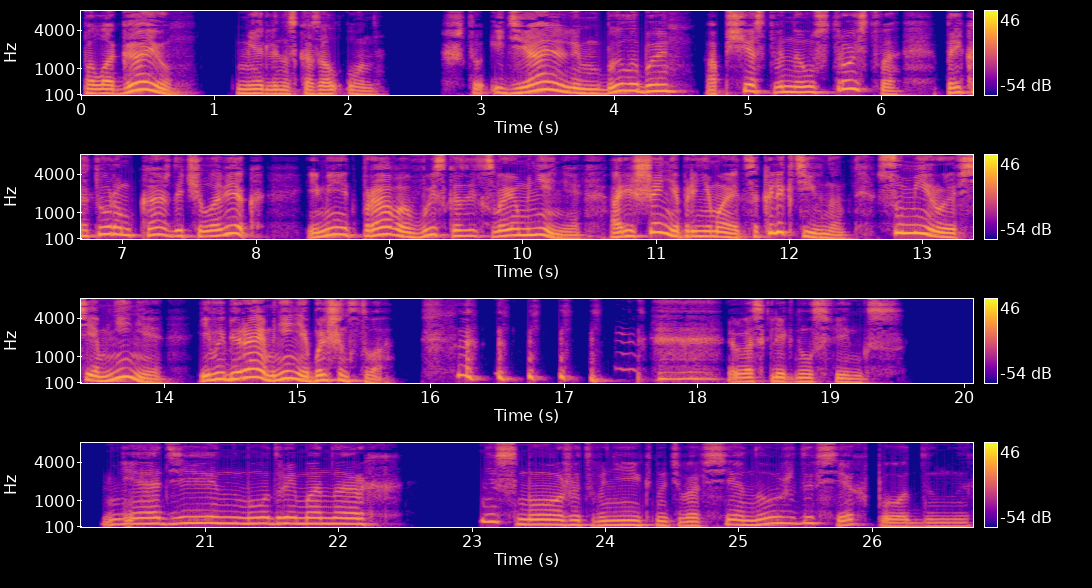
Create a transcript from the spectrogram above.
«Полагаю», — медленно сказал он, что идеальным было бы общественное устройство, при котором каждый человек имеет право высказать свое мнение, а решение принимается коллективно, суммируя все мнения и выбирая мнение большинства. воскликнул сфинкс. «Ни один мудрый монарх не сможет вникнуть во все нужды всех подданных.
